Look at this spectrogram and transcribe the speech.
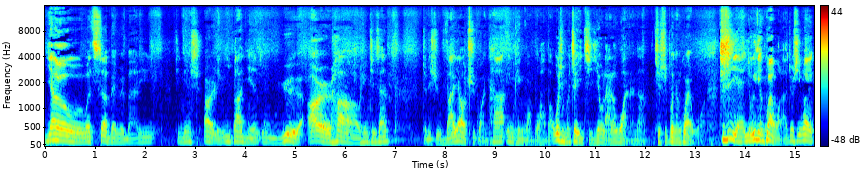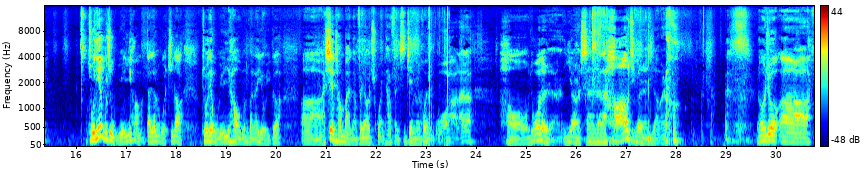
Yo, what's up, everybody？今天是二零一八年五月二号，星期三，这里是 Y 要去管它音频广播，好吧？为什么这一集又来了晚了呢？其实不能怪我，其实也有一点怪我了，就是因为昨天不是五月一号嘛？大家如果知道，昨天五月一号我们本来有一个啊、现场版的非要去管它粉丝见面会，哇，来了好多的人，一二三，来了好几个人，你知道吗？然后。然后就啊、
